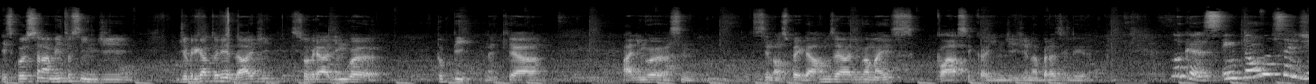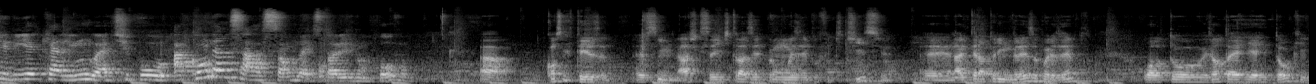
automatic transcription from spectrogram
esse posicionamento, assim, de, de obrigatoriedade sobre a língua tupi, né, que é a, a língua, assim, se nós pegarmos, é a língua mais clássica indígena brasileira. Lucas, então você diria que a língua é tipo a condensação da história de um povo? Ah, com certeza. Assim, acho que se a gente trazer para um exemplo fictício, é, na literatura inglesa, por exemplo, o autor J.R.R. Tolkien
